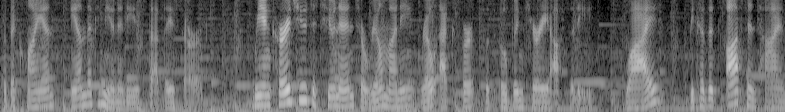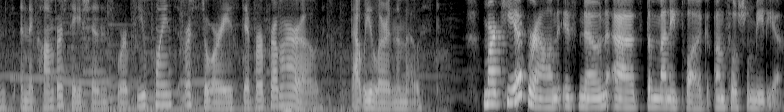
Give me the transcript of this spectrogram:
for the clients and the communities that they serve. We encourage you to tune in to Real Money, Real Experts with open curiosity. Why? Because it's oftentimes in the conversations where viewpoints or stories differ from our own that we learn the most. Markia Brown is known as the money plug on social media,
